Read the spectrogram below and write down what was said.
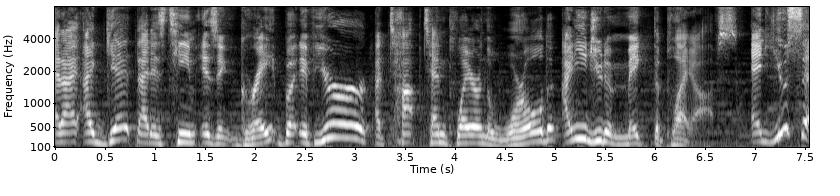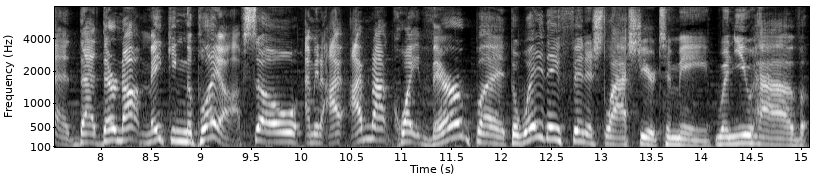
And I, I, get that his team isn't great, but if you're a top 10 player in the world, I need you to make the playoffs. And you said that they're not making the playoffs. So, I mean, I, I'm not quite there, but the way they finished last year to me, when you have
